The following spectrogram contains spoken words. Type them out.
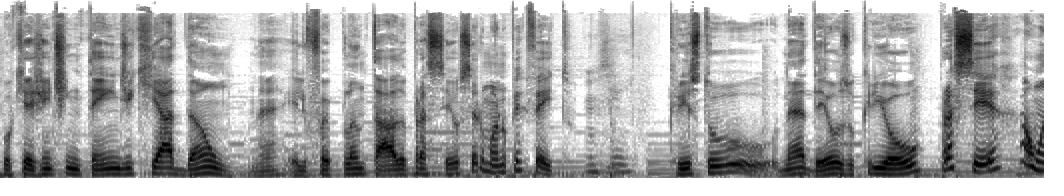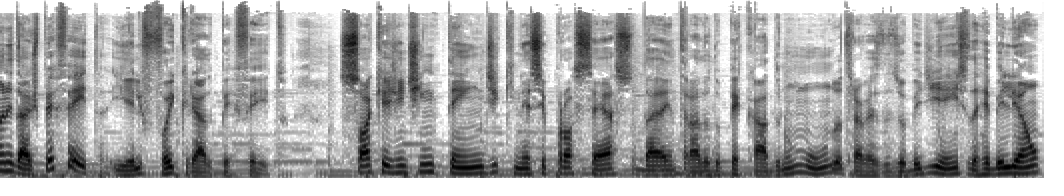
porque a gente entende que Adão, né, ele foi plantado para ser o ser humano perfeito. Sim. Cristo, né, Deus o criou para ser a humanidade perfeita e ele foi criado perfeito. Só que a gente entende que nesse processo da entrada do pecado no mundo, através da desobediência, da rebelião,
